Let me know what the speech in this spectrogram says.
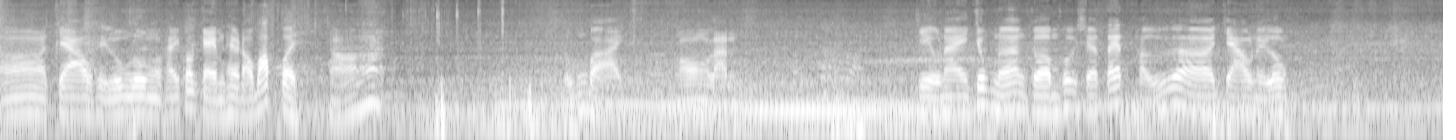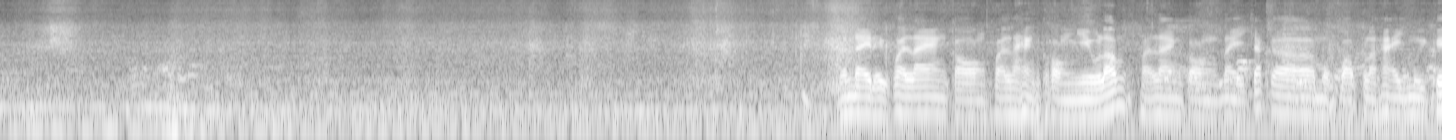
Đó, chao thì luôn luôn là phải có kèm theo đậu bắp rồi. Đó. Đúng bài. Ngon lành. Chiều nay chút nữa ăn cơm Phước sẽ test thử à, chao này luôn. Bên đây thì khoai lang còn, khoai lang còn nhiều lắm. Khoai lang còn này chắc ờ, một bọc là 20 kg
